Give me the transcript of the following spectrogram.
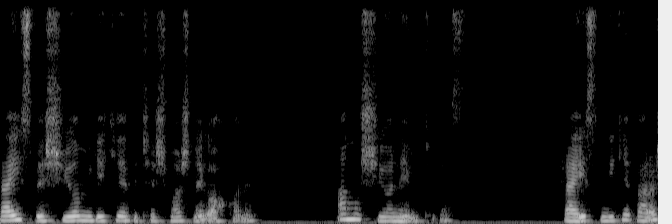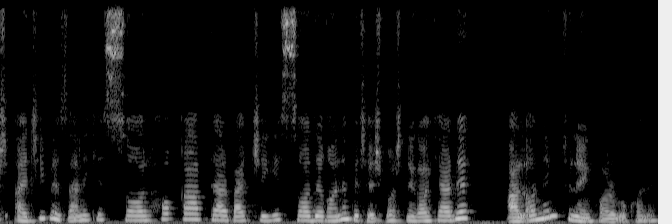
رئیس به شیو میگه که به چشماش نگاه کنه. اما شیو نمی‌تونست. رئیس میگه که براش عجیب زنی که سالها قبل در بچگی صادقانه به چشماش نگاه کرده الان نمی‌تونه این کارو بکنه.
